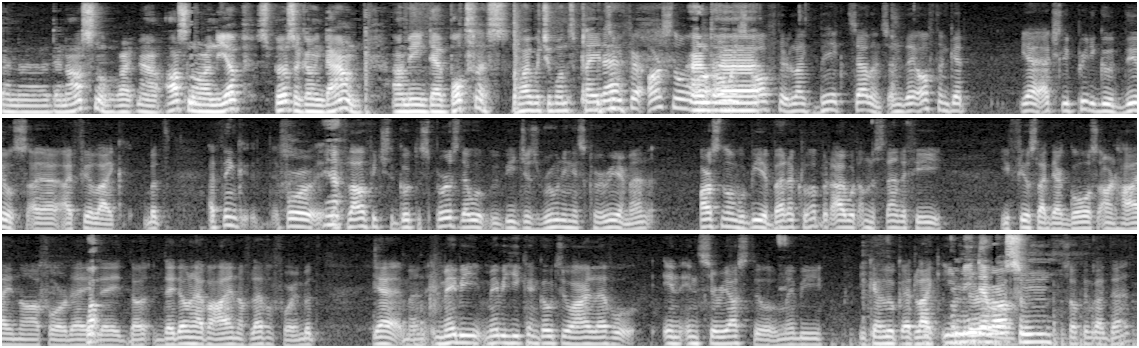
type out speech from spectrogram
Than, uh, than Arsenal right now. Arsenal are on the up. Spurs are going down. I mean, they're bottless. Why would you want to play But to be there? fair, Arsenal And, are always uh, after like big talents, and they often get, yeah, actually pretty good deals. I I feel like, but I think for Yeah. Vlahovic to go to Spurs, that would be just ruining his career, man. Arsenal would be a better club, but I would understand if he he feels like their goals aren't high enough or they Well- they don't, they don't have a high enough level for him. But yeah, man, maybe maybe he can go to a high level in in Serie A still. Maybe you can look at like I mean, there are some something like that.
